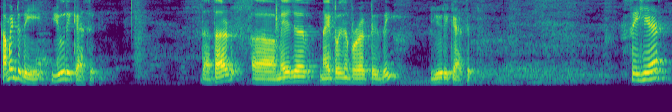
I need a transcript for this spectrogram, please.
Coming to the uric acid the third uh, major nitrogen product is the uric acid. See here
